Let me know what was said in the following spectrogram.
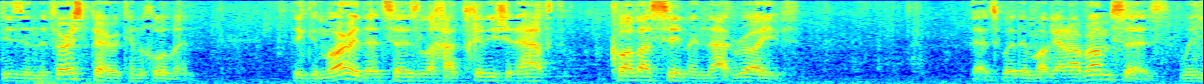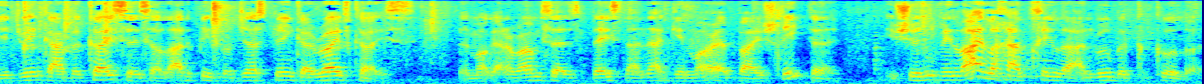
is in the first parak in Chulin. The Gemara that says Lechatchili should have kol and not roiv. That's what the Magen Avraham says. When you drink arba a lot of people just drink a roiv kais. The Magen Avraham says, based on that Gemara by Shchita, you shouldn't rely lechatchila on ruba kukula.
